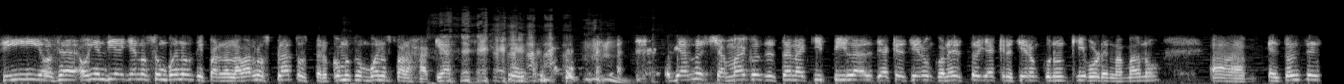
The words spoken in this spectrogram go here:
Sí, o sea, hoy en día ya no son buenos ni para lavar los platos, pero ¿cómo son buenos para hackear? ya los chamacos están aquí pilas, ya crecieron con esto, ya crecieron con un keyboard en la mano. Uh, entonces,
